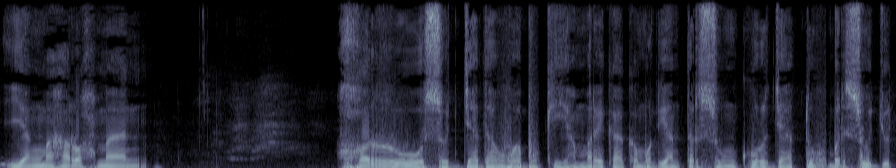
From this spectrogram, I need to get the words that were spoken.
yang Maha Rahman. Kharru sujada wa bukiya. Mereka kemudian tersungkur jatuh bersujud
